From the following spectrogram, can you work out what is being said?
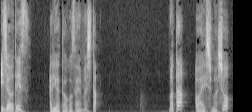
以上です。ありがとうございました。またお会いしましょう。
